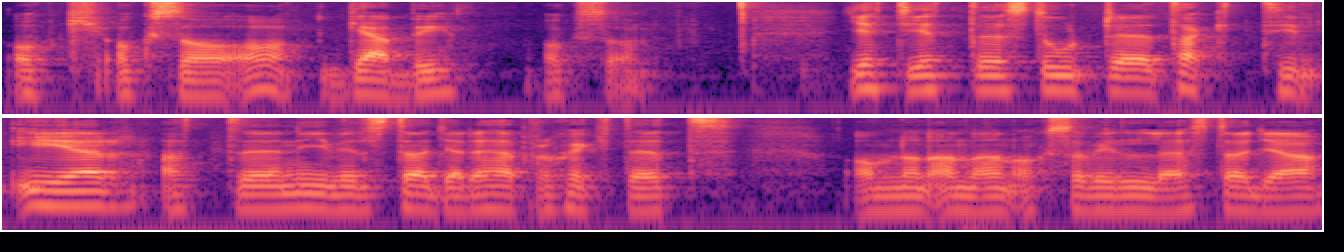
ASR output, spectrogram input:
Och också oh, Gabby också. Jätte, jättestort eh, tack till er att eh, ni vill stödja det här projektet. Om någon annan också vill eh, stödja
